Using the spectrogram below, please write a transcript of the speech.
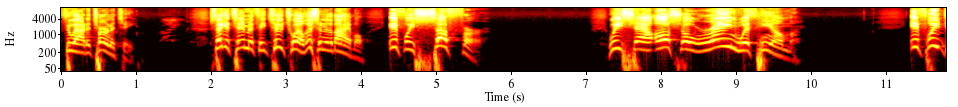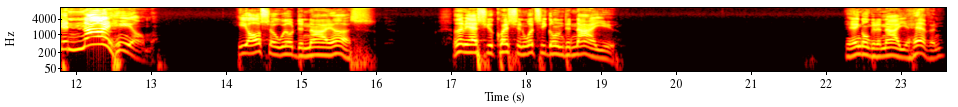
throughout eternity. 2 Timothy 2:12. Listen to the Bible. If we suffer, we shall also reign with him. If we deny him, he also will deny us. Let me ask you a question what's he going to deny you? He ain't going to deny you heaven.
